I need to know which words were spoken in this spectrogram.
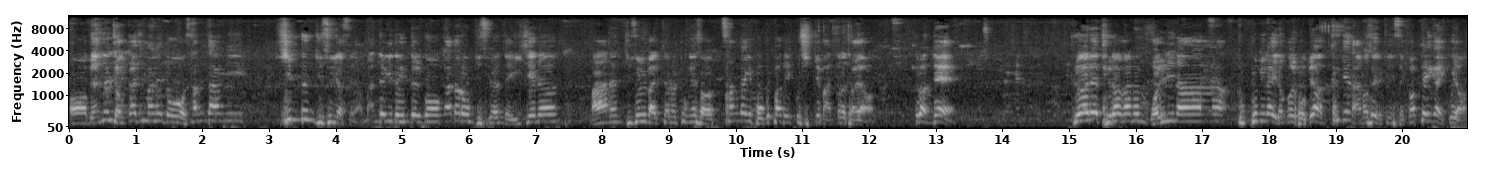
어, 몇 년 전까지만 해도 상당히 힘든 기술이었어요. 만들기도 힘들고 까다로운 기술이었는데 이제는 많은 기술 발전을 통해서 상당히 보급화되어 있고 쉽게 만들어져요. 그런데 그 안에 들어가는 원리나 부품이나 이런 걸 보면 크게 나눠서 이렇게 있어요. 껍데기가 있고요.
